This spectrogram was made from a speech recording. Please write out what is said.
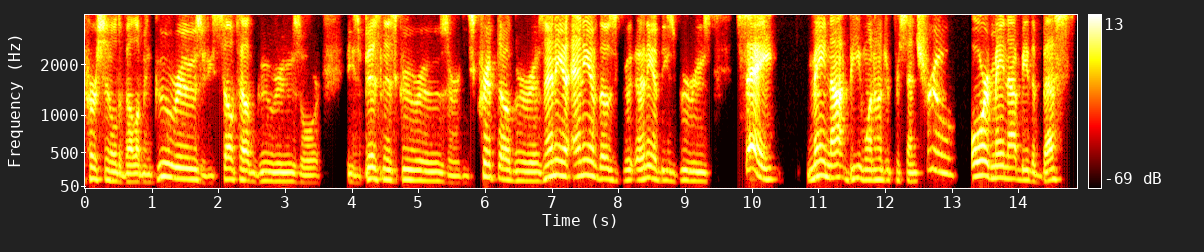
personal development gurus or these self-help gurus or these business gurus or these crypto gurus any any of those any of these gurus say may not be 100% true or may not be the best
